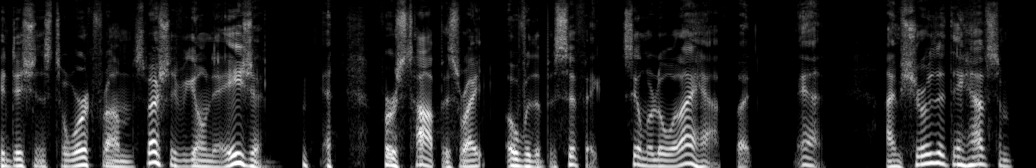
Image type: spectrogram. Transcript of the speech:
conditions to work from, especially if you're going to Asia. First hop is right over the Pacific, similar to what I have. But man, I'm sure that they have some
